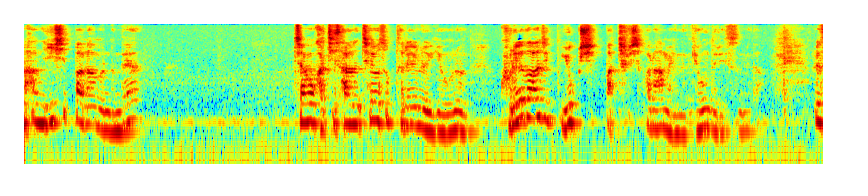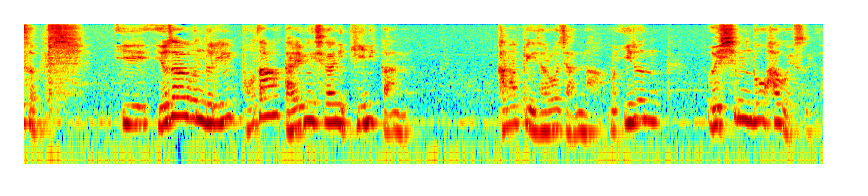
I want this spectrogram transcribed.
한 20바 남았는데 저하고 같이 사는 최효숙 트레이너의 경우는 그래도 아직 60바, 70바 남아있는 경우들이 있습니다. 그래서 이 여자분들이 보다 다이빙 시간이 기니까 감압병이 잘 오지 않나 뭐 이런 의심도 하고 있습니다.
